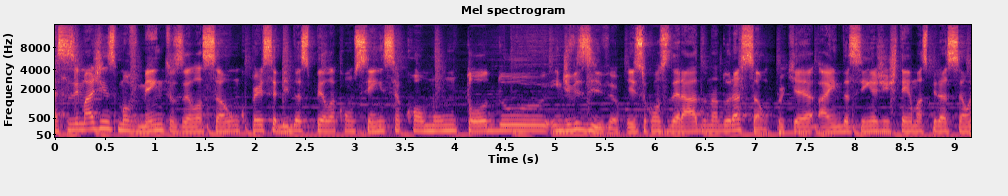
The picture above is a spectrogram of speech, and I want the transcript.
Essas imagens movimentos, elas são percebidas pela consciência como um todo indivisível. Isso considerado na duração, porque ainda assim a gente tem uma aspiração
